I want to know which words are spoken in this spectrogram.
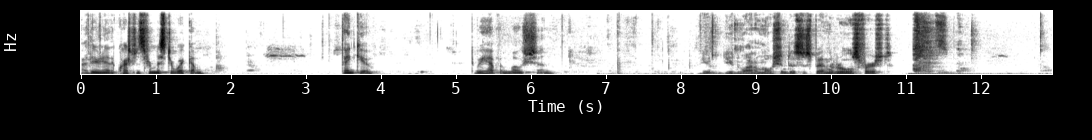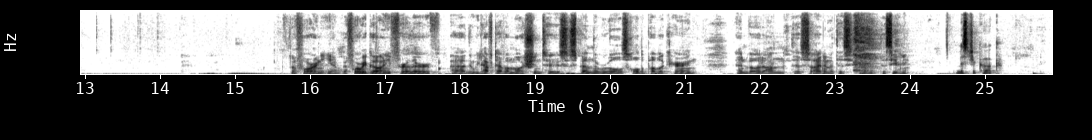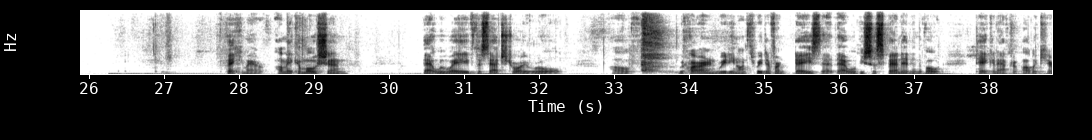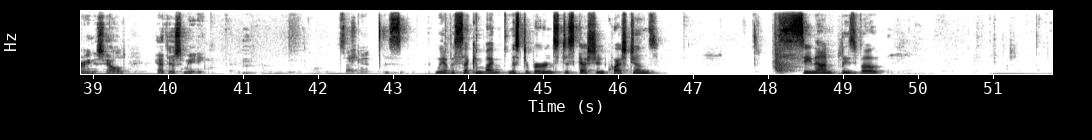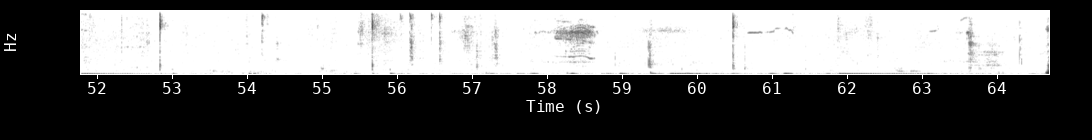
Are there any other questions for Mr. Wickham? Thank you. Do we have a motion? You'd, you'd want a motion to suspend the rules first? Before, any- yeah, before we go any further, uh, then we'd have to have a motion to suspend the rules, hold a public hearing, and vote on this item at this, this evening. Mr. Cook? Thank you, Mayor. I'll make a motion that we waive the statutory rule of requiring reading on three different days, that that will be suspended and the vote taken after a public hearing is held at this meeting. Second. We have a second by Mr. Burns. Discussion, questions? See none, please vote.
